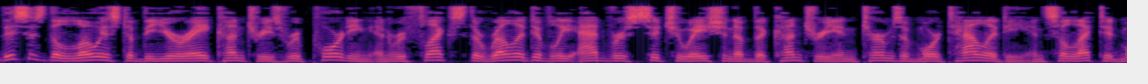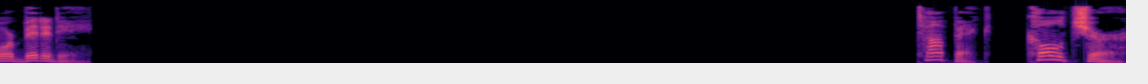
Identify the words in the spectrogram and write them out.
This is the lowest of the Ure countries reporting and reflects the relatively adverse situation of the country in terms of mortality and selected morbidity. Culture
